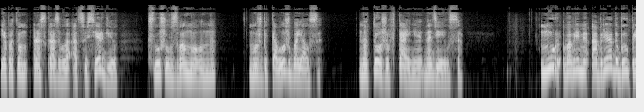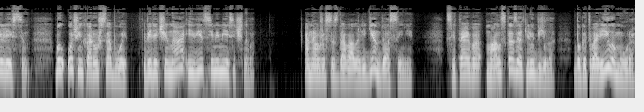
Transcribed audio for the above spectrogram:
Я потом рассказывала отцу Сергию, слушал взволнованно. Может быть, того же боялся. На то же втайне надеялся. Мур во время обряда был прелестен, был очень хорош собой, величина и вид семимесячного. Она уже создавала легенду о сыне. Цветаева, мало сказать, любила, боготворила Мура,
